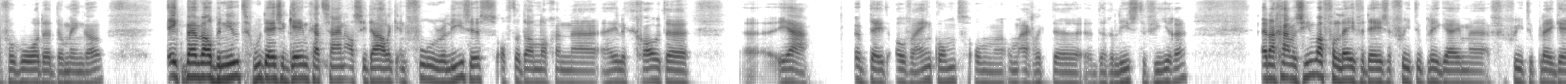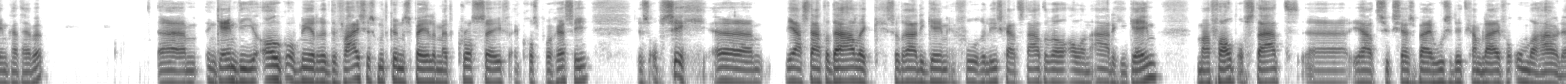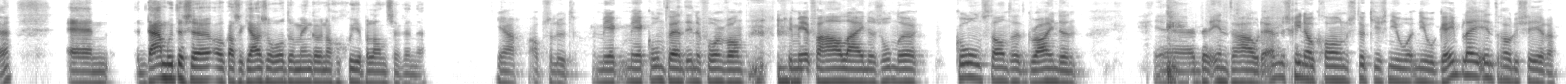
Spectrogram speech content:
verwoordde, Domingo. Ik ben wel benieuwd hoe deze game gaat zijn als hij dadelijk in full release is. Of er dan nog een hele grote ja, update overheen komt om, om eigenlijk de, de release te vieren. En dan gaan we zien wat voor leven deze free-to-play game, free-to-play game gaat hebben. Um, een game die je ook op meerdere devices moet kunnen spelen met cross-save en cross-progressie. Dus op zich um, ja, staat er dadelijk, zodra die game in full release gaat, staat er wel al een aardige game. Maar valt of staat uh, ja, het succes bij hoe ze dit gaan blijven onderhouden. En daar moeten ze, ook als ik jou zo hoor, Domingo, nog een goede balans in vinden. Ja, absoluut. Meer, meer content in de vorm van meer verhaallijnen zonder constant het grinden uh, erin te houden. En misschien ook gewoon stukjes nieuwe, nieuwe gameplay introduceren.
